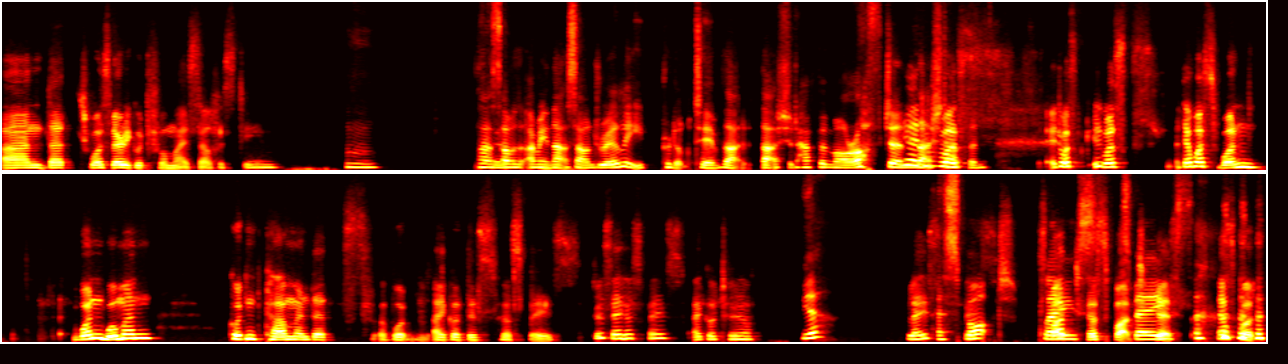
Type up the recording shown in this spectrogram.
and that was very good for my self-esteem. Mm. That sounds. I mean, that sounds really productive. That that should happen more often. Yeah, that should was, happen. It was. It was. There was one. One woman couldn't come, and that's what I got. This her space. Do you say her space? I got her. Yeah. Place. A spot. Space. Place. Spot, her spot. Space. Yes, her spot.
